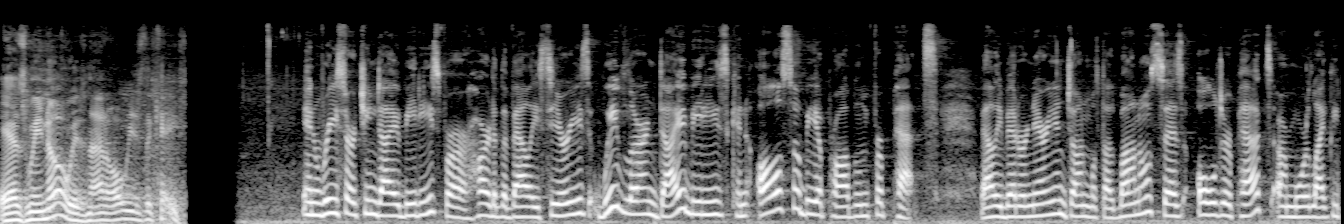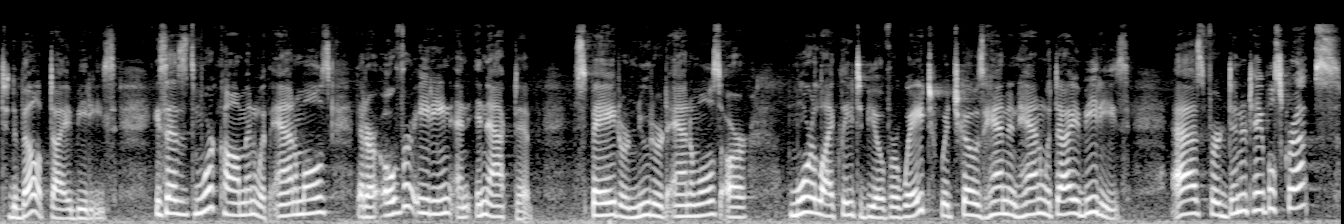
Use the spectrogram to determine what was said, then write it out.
as we know, is not always the case. In researching diabetes for our Heart of the Valley series, we've learned diabetes can also be a problem for pets. Valley veterinarian John Montalbano says older pets are more likely to develop diabetes. He says it's more common with animals that are overeating and inactive. Spayed or neutered animals are more likely to be overweight, which goes hand in hand with diabetes. As for dinner table scraps,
